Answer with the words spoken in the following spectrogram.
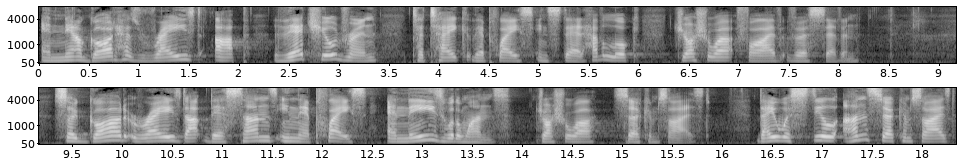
And now God has raised up their children to take their place instead. Have a look, Joshua 5, verse 7. So God raised up their sons in their place, and these were the ones Joshua circumcised. They were still uncircumcised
